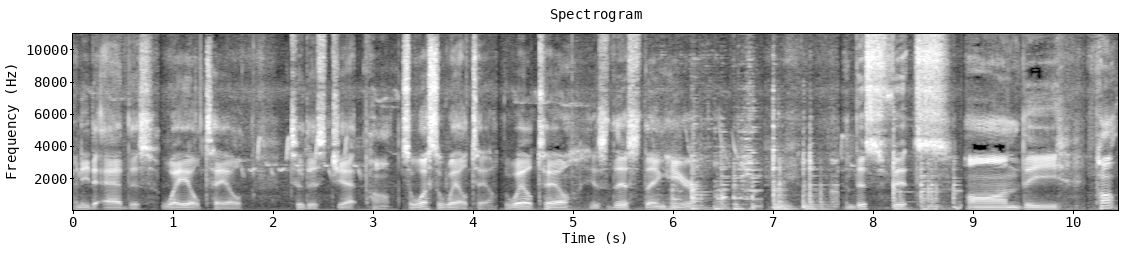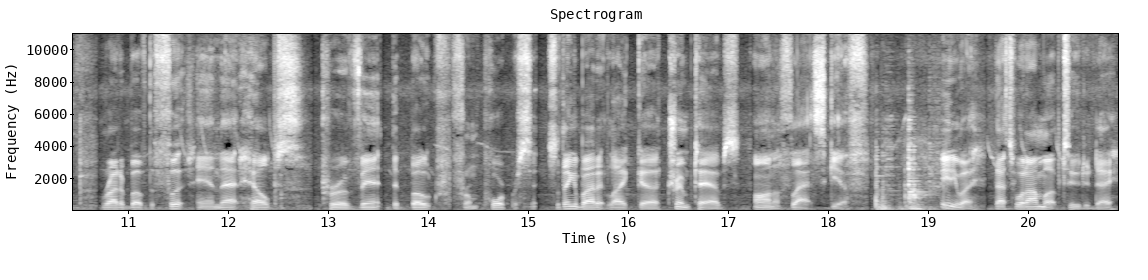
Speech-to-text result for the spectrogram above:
I need to add this whale tail to this jet pump. So what's the whale tail? The whale tail is this thing here. And this fits on the pump right above the foot and that helps prevent the boat from porpoising. So think about it like uh, trim tabs on a flat skiff. Anyway, that's what I'm up to today.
